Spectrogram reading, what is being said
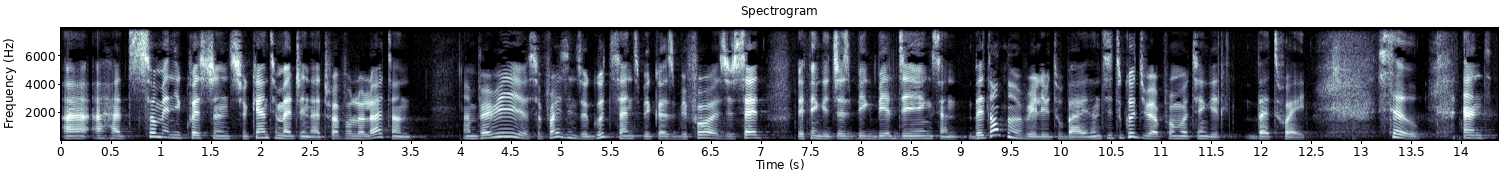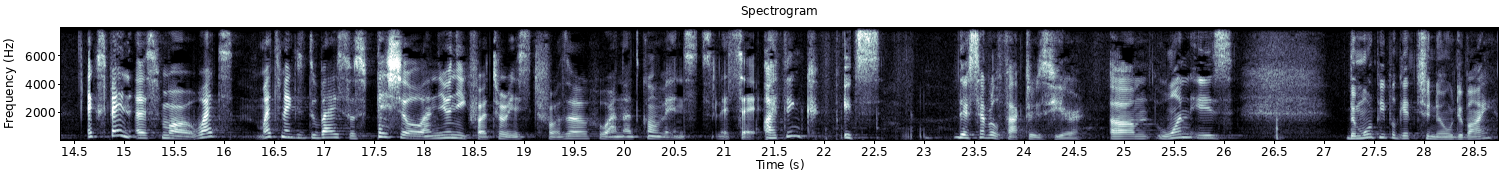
Uh, I had so many questions. You can't imagine. I travel a lot and I'm very uh, surprised in the good sense because before, as you said, they think it's just big buildings and they don't know really Dubai. And it's good you are promoting it that way. So, and explain us more. What what makes Dubai so special and unique for tourists, for those who are not convinced, let's say? I think it's there are several factors here. Um, one is the more people get to know Dubai,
